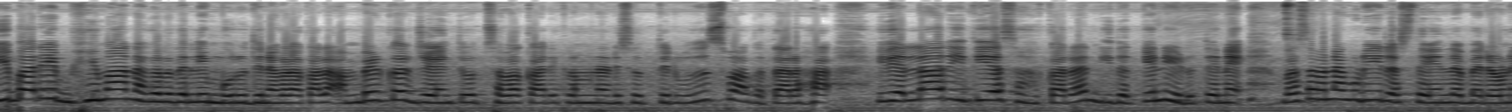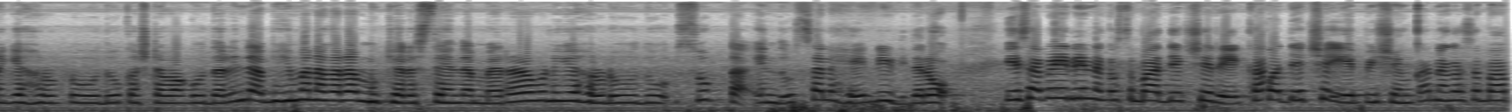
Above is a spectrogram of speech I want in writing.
ಈ ಬಾರಿ ಭೀಮಾ ನಗರದಲ್ಲಿ ಮೂರು ದಿನಗಳ ಕಾಲ ಅಂಬೇಡ್ಕರ್ ಜಯಂತ್ಯೋತ್ಸವ ಕಾರ್ಯಕ್ರಮ ನಡೆಸುತ್ತಿರುವುದು ಸ್ವಾಗತಾರ್ಹ. ಇದೆಲ್ಲ ರೀತಿಯ ಸಹಕಾರ ಇದಕ್ಕೆ ನೀಡುತ್ತೇನೆ. ಬಸವನಗುಡಿ ರಸ್ತೆಯಿಂದ ಮೆರವಣಿಗೆ ಹೊರಟುವುದು ಕಷ್ಟವಾಗುವುದರಿಂದ ಭೀಮನಗರ ಮುಖ್ಯ ರಸ್ತೆಯಿಂದ ಮೆರವಣಿಗೆ ಹೊರಡುವುದು ಸೂಕ್ತ ಎಂದು ಸಲಹೆ ನೀಡಿದರು. ಈ ಸಭೆಯಲ್ಲಿ ನಗರಸಭಾಧ್ಯಕ್ಷೆ ರೇಖಾ, ಉಪಾಧ್ಯಕ್ಷ ಎಪಿ ಶಂಕರ್, ನಗರಸಭಾ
